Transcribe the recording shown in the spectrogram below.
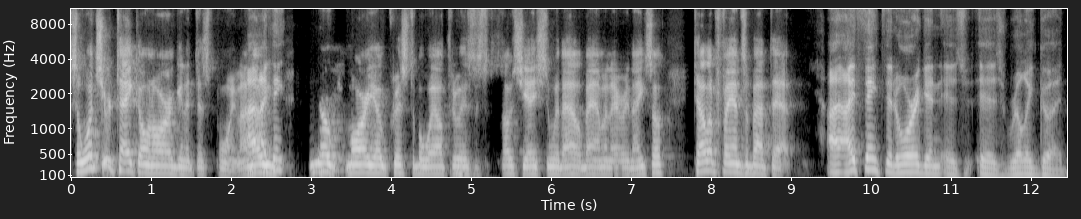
So, what's your take on Oregon at this point? I know I, I think you know Mario Cristobal well through his association with Alabama and everything. So, tell our fans about that. I, I think that Oregon is is really good.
